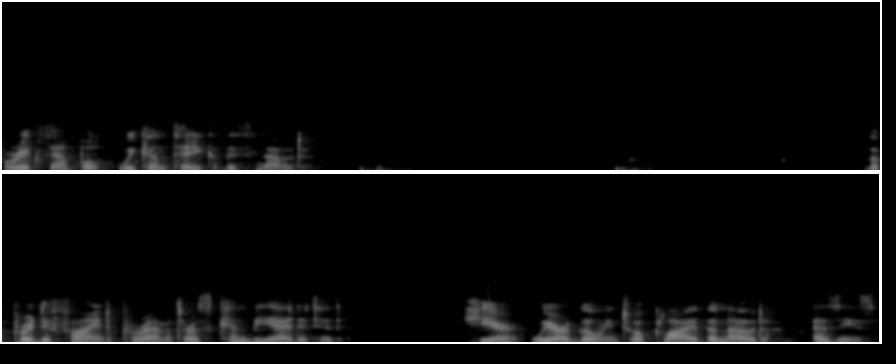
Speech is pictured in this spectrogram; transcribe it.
For example, we can take this node. The predefined parameters can be edited. Here we are going to apply the node as is.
